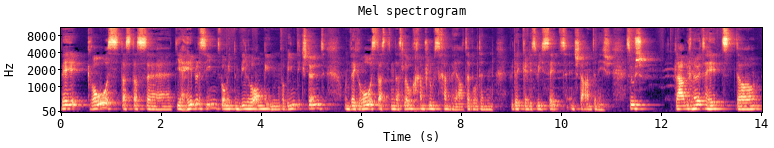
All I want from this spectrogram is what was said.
wie groß dass das, äh, die Hebel sind, die mit dem Billabong in Verbindung stehen und wie groß dass dann das Loch am Schluss kann werden, wo dann bei der Credit Suisse jetzt entstanden ist. Sonst glaube ich nicht, hätte da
